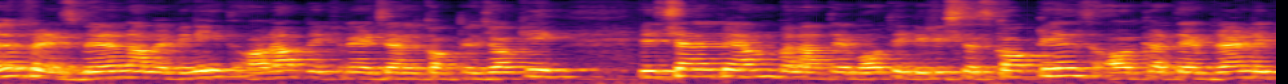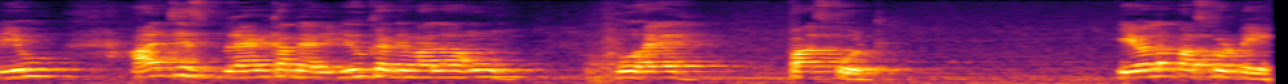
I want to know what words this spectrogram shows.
हेलो फ्रेंड्स मेरा नाम है विनीत और आप देख रहे हैं चैनल कॉकटेल जॉकी इस चैनल पे हम बनाते हैं बहुत ही डिलीशियस कॉकटेल्स और करते हैं ब्रांड रिव्यू आज जिस ब्रांड का मैं रिव्यू करने वाला हूँ, वो है पासपोर्ट ये वाला पासपोर्ट नहीं,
